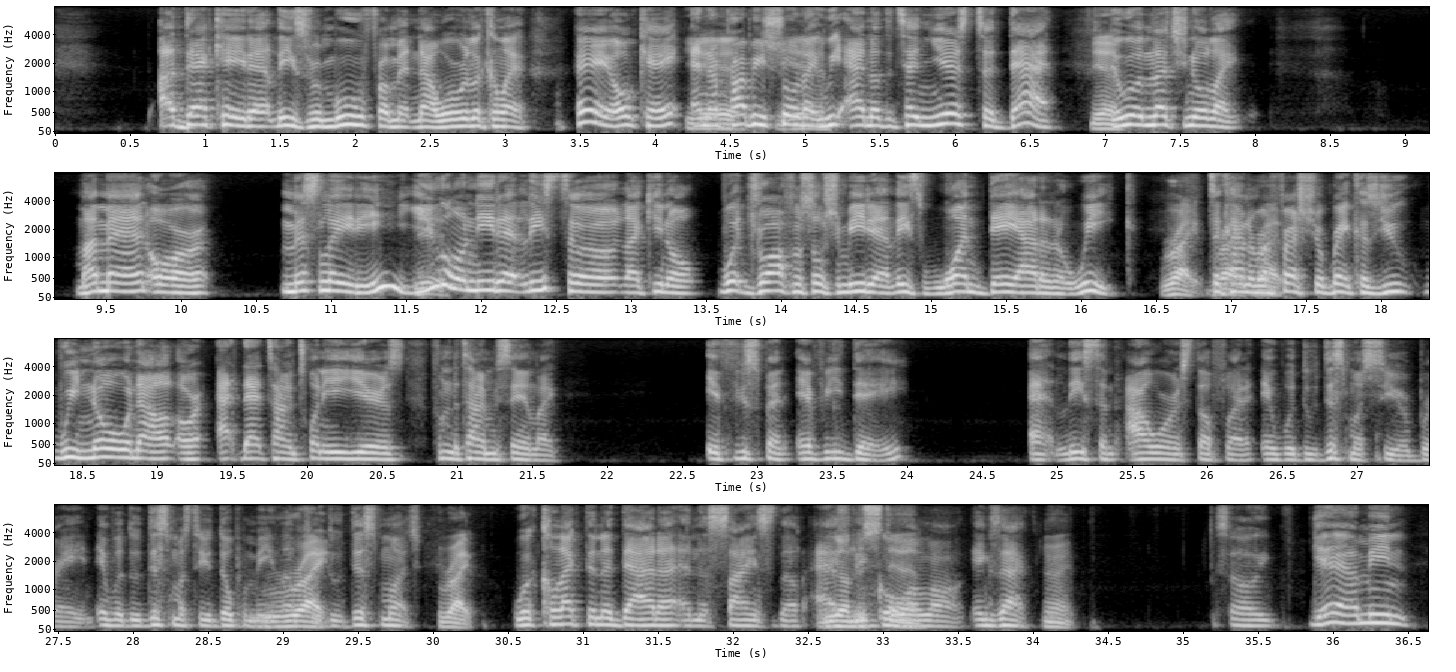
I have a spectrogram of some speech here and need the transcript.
a decade at least removed from it now, where we're looking like, hey, okay. and I'm probably sure yeah. like we add another 10 years to that, Yeah. it will let you know like my man or Miss Lady, you Yeah. gonna need at least to like, you know, withdraw from social media at least one day out of the week Right. to right, kind of right. refresh your brain because you we know now or at that time 20 years from the time you're saying like if you spend every day at least an hour and stuff like that it would do this much to your brain it would do this much to your dopamine level Right. it would do this much Right. we're collecting the data and the science stuff as we, go along exactly Right. so yeah i mean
